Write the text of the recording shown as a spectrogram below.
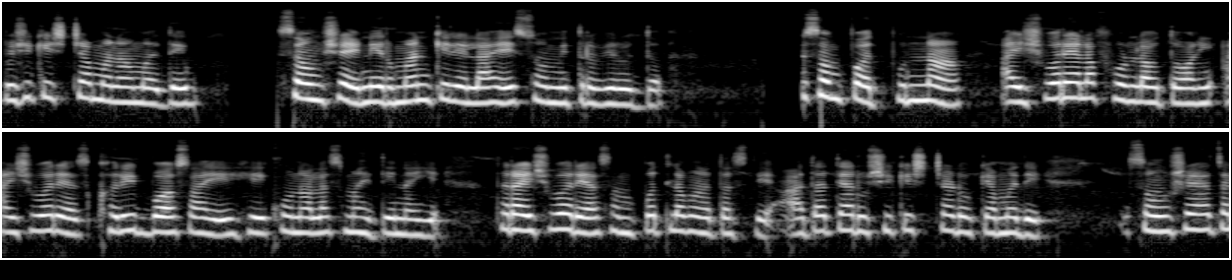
ऋषिकेशच्या मनामध्ये संशय निर्माण केलेला आहे सौमित्र विरुद्ध. संपत पुन्हा ऐश्वर्याला फोन लावतो आणि ऐश्वर्याच खरी बॉस आहे हे कोणालाच माहिती नाही आहे तर ऐश्वर्या संपतला म्हणत असते आता त्या ऋषिकेशच्या डोक्यामध्ये संशयाचा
